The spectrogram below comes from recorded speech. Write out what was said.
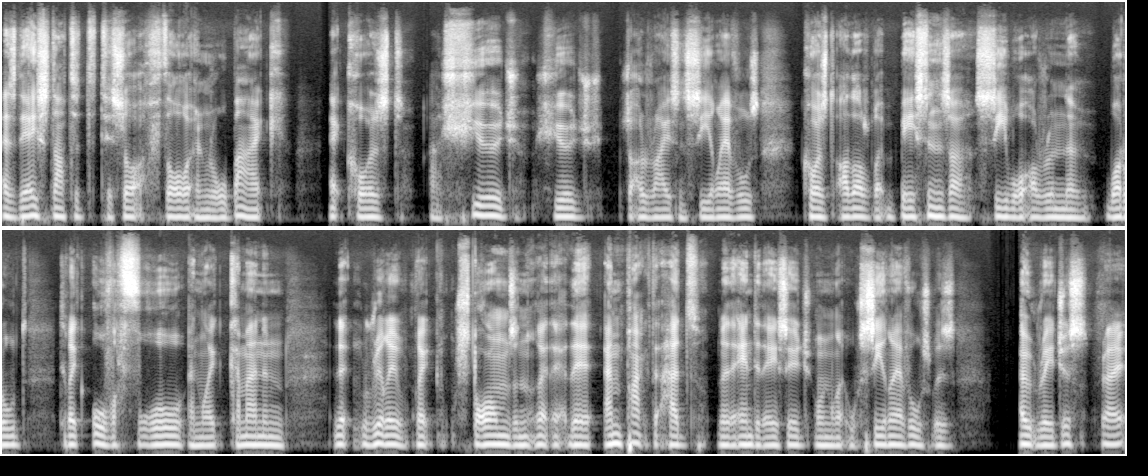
as the ice started to sort of thaw and roll back, it caused a huge, huge sort of rise in sea levels, caused other like basins of seawater around the world to like overflow and like come in and the really like storms and like the, the impact it had at the end of the ice age on like sea levels was outrageous. Right.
